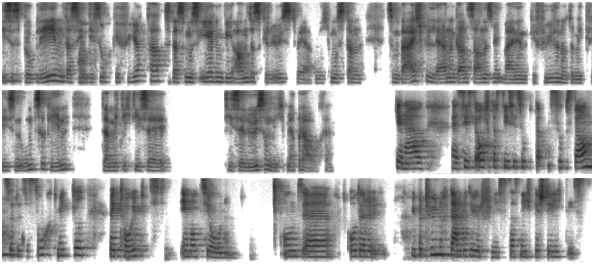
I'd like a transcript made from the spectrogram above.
dieses mhm. Problem, das in die Sucht geführt hat, das muss irgendwie anders gelöst werden. Ich muss dann zum Beispiel lernen, ganz anders mit meinen Gefühlen oder mit Krisen umzugehen, damit ich diese, diese Lösung nicht mehr brauche. Genau. Es ist oft, dass diese Substanz oder das Suchtmittel betäubt Emotionen und, äh, oder übertüncht ein Bedürfnis, das nicht gestillt ist.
